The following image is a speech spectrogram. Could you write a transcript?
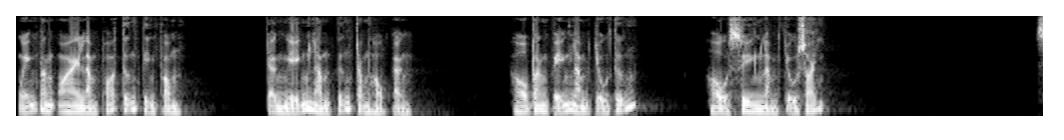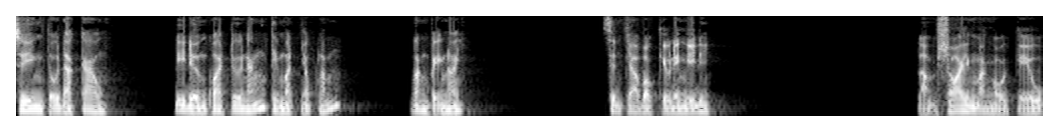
Nguyễn Văn Oai làm phó tướng tiên phong, Trần Nghiễn làm tướng trong hậu cần, Hồ Văn Viễn làm chủ tướng, Hồ Xuyên làm chủ soái. Xuyên tuổi đã cao, Đi đường qua trưa nắng thì mệt nhọc lắm. Văn Viễn nói, Xin cho vào kiệu để nghỉ đi. Làm soái mà ngồi kiệu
